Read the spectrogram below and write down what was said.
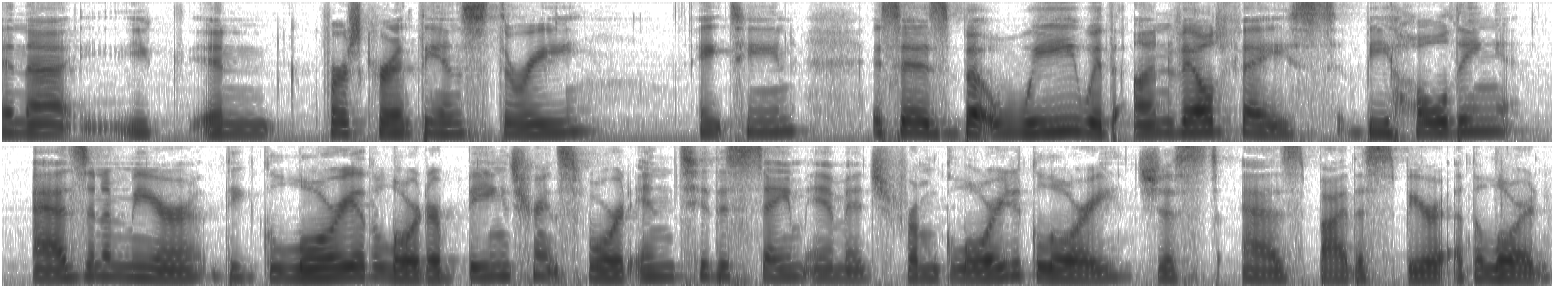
and that you, in 1 Corinthians 3 18, it says, But we with unveiled face, beholding as in a mirror the glory of the Lord, are being transformed into the same image from glory to glory, just as by the Spirit of the Lord.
